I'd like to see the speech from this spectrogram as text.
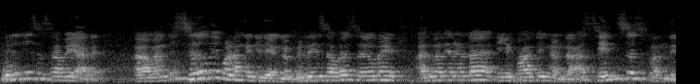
பிரதேச சபையால வந்து சேவை வழங்க நிலையங்கள் பிரதேச சபை சேவை அது வந்து என்னன்னா நீங்க பாத்தீங்கன்னா சென்சஸ் வந்து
